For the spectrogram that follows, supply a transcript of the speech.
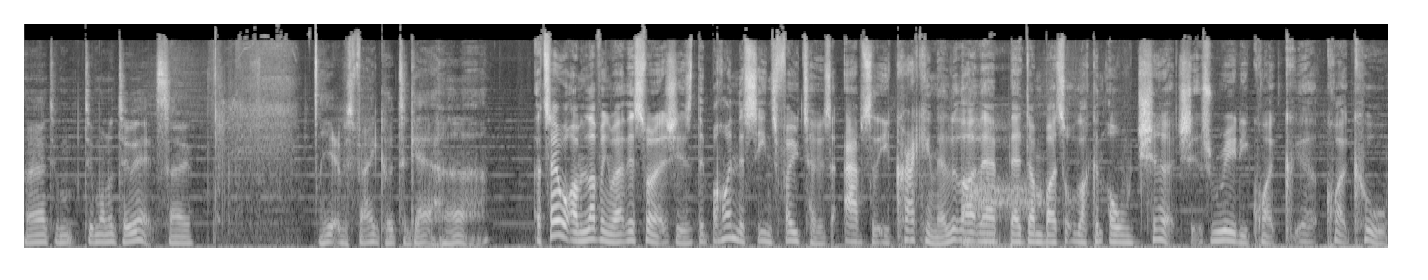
I didn't, didn't want to do it, so yeah, it was very good to get her. I tell you what I'm loving about this one actually is the behind the scenes photos are absolutely cracking. They look like they're they're done by sort of like an old church. It's really quite uh, quite cool.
